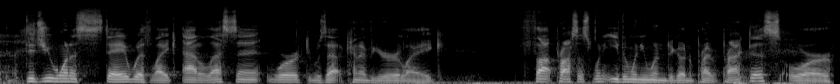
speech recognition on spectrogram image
Did you want to stay with like adolescent work? Was that kind of your like thought process when even when you wanted to go into private practice or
